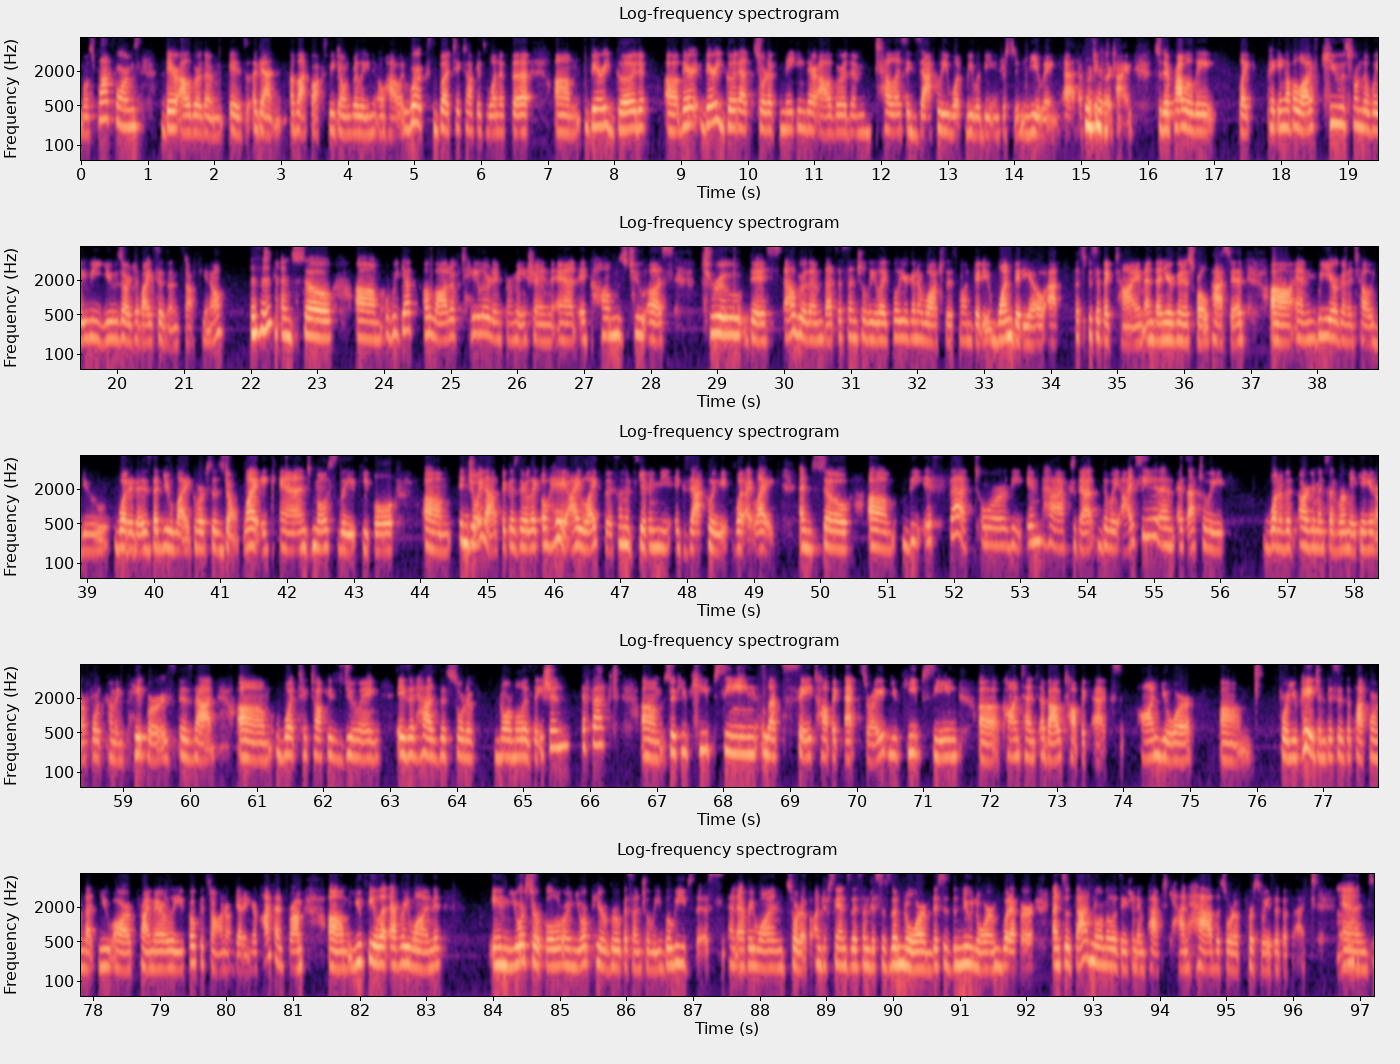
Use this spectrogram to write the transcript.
most platforms, their algorithm is again a black box. We don't really know how it works, but TikTok is one of the um, very good uh, very very good at sort of making their algorithm tell us exactly what we would be interested in viewing at a particular mm-hmm. time. So they're probably like picking up a lot of cues from the way we use our devices and stuff, you know. Mm-hmm. And so um, we get a lot of tailored information, and it comes to us through this algorithm that's essentially like, well, you're going to watch this one video, one video at a specific time and then you're going to scroll past it uh, and we are going to tell you what it is that you like versus don't like. And mostly people um, enjoy that because they're like oh hey i like this and it's giving me exactly what i like. And so um, the effect or the impact that the way i see it and it's actually one of the arguments that we're making in our forthcoming papers is that um, what tiktok is doing is it has this sort of normalization effect. Um, so if you keep seeing, let's say, topic X, right? You keep seeing uh, content about topic X on your um, for you page, and this is the platform that you are primarily focused on or getting your content from. Um, you feel that everyone in your circle or in your peer group essentially believes this and everyone sort of understands this and this is the norm this is the new norm whatever and so that normalization impact can have a sort of persuasive effect mm-hmm. and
